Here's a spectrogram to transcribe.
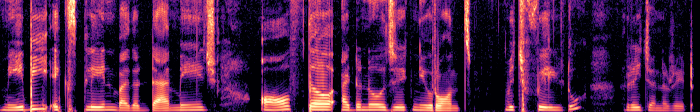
may be explained by the damage of the adrenergic neurons which fail to regenerate.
